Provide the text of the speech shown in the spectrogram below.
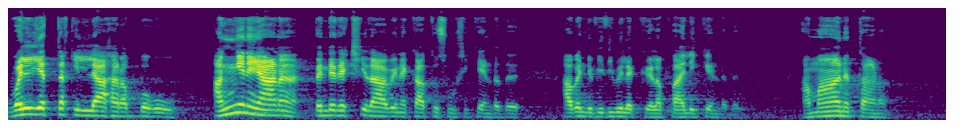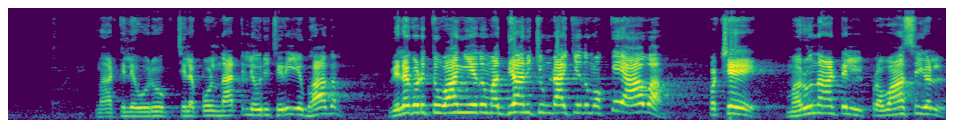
വല്യത്തഖില്ലാഹ റബ്ബഹു അങ്ങനെയാണ് തന്റെ രക്ഷിതാവിനെ കാത്തു സൂക്ഷിക്കേണ്ടത്. അവന്റെ വിധിവിലക്കുകളെ പാലിക്കേണ്ടത്. അമാനത്താണ്. നാട്ടിലെ ഓരോ ചിലപ്പോൾ നാട്ടിലെ ഒരു ചെറിയ ഭാഗം വില കൊടുത്ത് വാങ്ങിയതും അധ്വാനിച്ചുണ്ടാക്കിയതും ഒക്കെ ആവാം. പക്ഷേ മറുനാട്ടിൽ പ്രവാസികൾ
